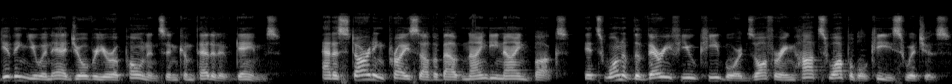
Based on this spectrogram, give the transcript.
giving you an edge over your opponents in competitive games. At a starting price of about 99 bucks, it's one of the very few keyboards offering hot swappable key switches.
